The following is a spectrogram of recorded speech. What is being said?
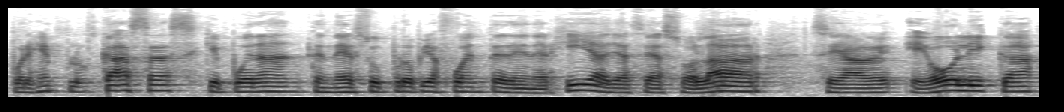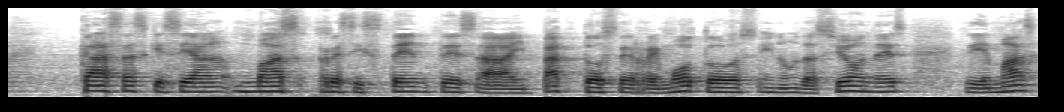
Por ejemplo, casas que puedan tener su propia fuente de energía, ya sea solar, sea eólica, casas que sean más resistentes a impactos, terremotos, inundaciones y demás,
